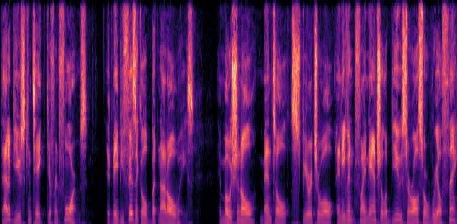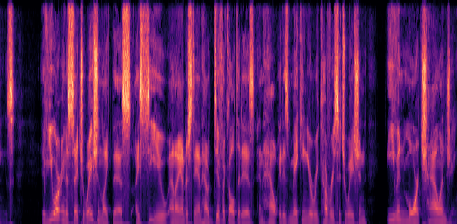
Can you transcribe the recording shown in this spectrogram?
That abuse can take different forms. It may be physical, but not always. Emotional, mental, spiritual, and even financial abuse are also real things. If you are in a situation like this, I see you and I understand how difficult it is and how it is making your recovery situation even more challenging.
